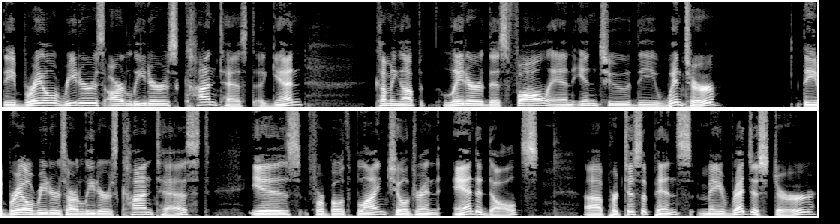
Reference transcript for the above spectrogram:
the Braille Readers Are Leaders contest again, coming up later this fall and into the winter the Braille Readers Are Leaders contest is for both blind children and adults. Uh, participants may register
